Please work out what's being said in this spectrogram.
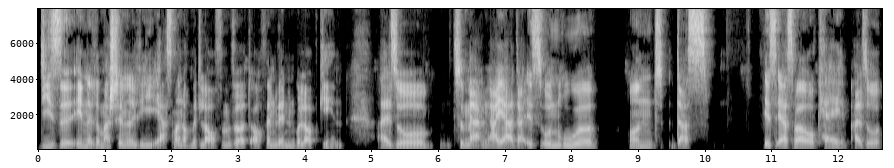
diese innere Maschinerie erstmal noch mitlaufen wird, auch wenn wir in den Urlaub gehen. Also zu merken, ah ja, da ist Unruhe und das ist erstmal okay. Also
